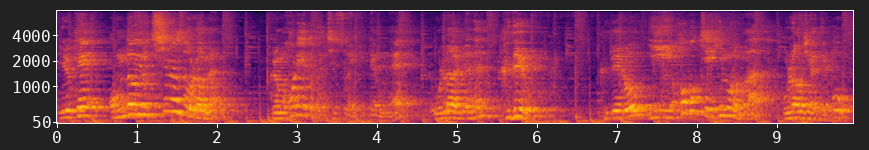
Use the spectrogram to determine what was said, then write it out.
이렇게 엉덩이로 치면서 올라오면. 그럼 허리에도 다칠 수가 있기 때문에 올라갈 때는 그대로 그대로 이 허벅지의 힘으로만 올라오셔야 되고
